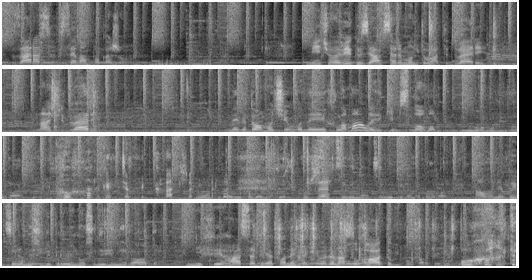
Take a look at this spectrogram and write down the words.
Зараз все вам покажу. Мій чоловік взявся ремонтувати двері. Наші двері невідомо чим вони їх ламали, яким сломом. І ломом, і болгаркою. Болгарка, чоловік каже. Ну, вон тут випиляли це. Вже? Серцевина, це випиляна болгарка. А, вони Це вони сюди приносили генератор. Ніфіга собі, як вони хотіли до нас у хату. Болгарка. У хату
